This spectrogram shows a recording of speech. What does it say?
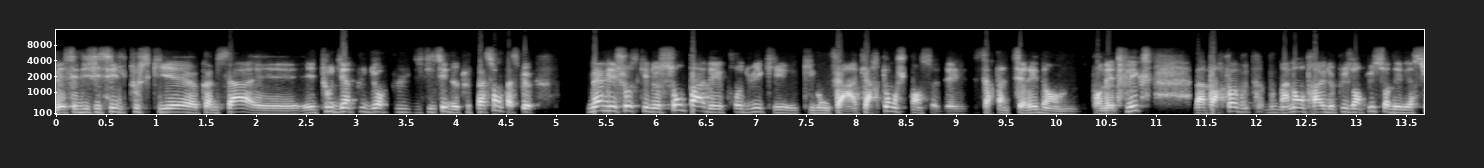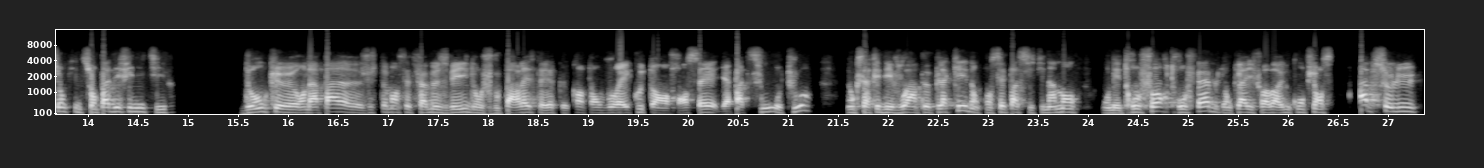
Mais c'est difficile, tout ce qui est comme ça, et, et tout devient plus dur, plus difficile de toute façon, parce que même les choses qui ne sont pas des produits qui, qui vont faire un carton, je pense des, certaines séries dans, pour Netflix, bah parfois vous, maintenant on travaille de plus en plus sur des versions qui ne sont pas définitives. Donc euh, on n'a pas euh, justement cette fameuse VI dont je vous parlais, c'est-à-dire que quand on vous réécoute en français, il n'y a pas de son autour, donc ça fait des voix un peu plaquées, donc on ne sait pas si finalement on est trop fort, trop faible. Donc là il faut avoir une confiance absolue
